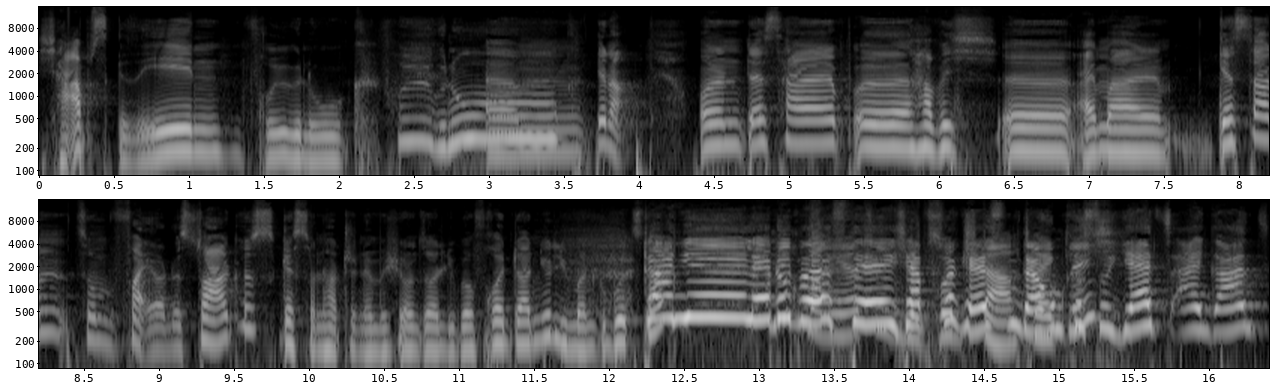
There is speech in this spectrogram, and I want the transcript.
Ich hab's gesehen, früh genug. Früh genug. Ähm, genau. Und deshalb äh, habe ich äh, einmal gestern zum Feiern des Tages, gestern hatte nämlich unser lieber Freund Daniel Liemann Geburtstag. Daniel, Happy Nochmal Birthday. Ich hab's Glückwunsch vergessen. Darum kriegst du jetzt ein ganz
